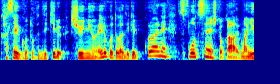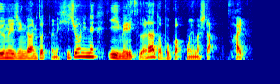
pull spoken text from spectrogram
稼ぐことができる収入を得ることができるこれはねスポーツ選手とか、まあ、有名人側にとってはね非常にねいいメリットだなと僕は思いました。はい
